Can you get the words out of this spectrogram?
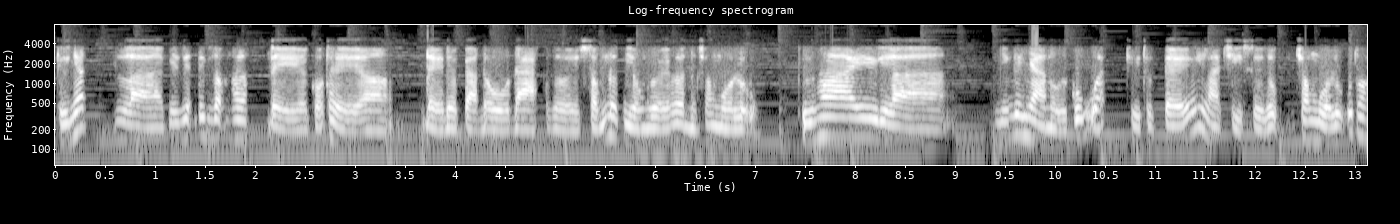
thứ nhất là cái diện tích rộng hơn để có thể ờ, để được cả đồ đạc rồi sống được nhiều người hơn trong mùa lũ. Thứ hai là những cái nhà nổi cũ ấy, thì thực tế là chỉ sử dụng trong mùa lũ thôi.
